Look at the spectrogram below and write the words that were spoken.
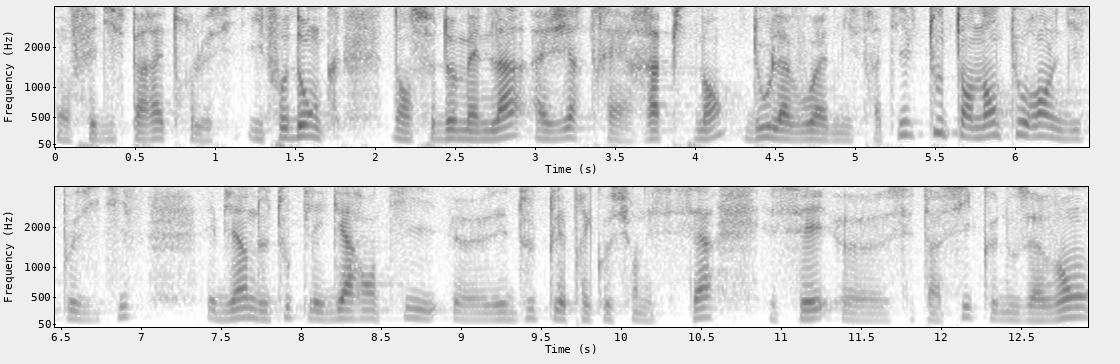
on fait disparaître le site. Il faut donc, dans ce domaine-là, agir très rapidement, d'où la voie administrative, tout en entourant le dispositif eh de toutes les garanties et de toutes les précautions nécessaires. Et c'est ainsi que nous avons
